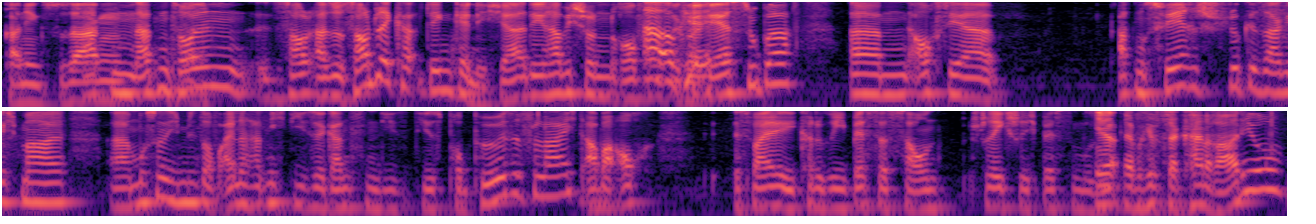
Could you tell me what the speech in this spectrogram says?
kann ich nichts zu Hat sagen. einen, hat einen tollen Sound, also Soundtrack, den kenne ich, ja, den habe ich schon drauf. Ah, okay. Der ist super, ähm, auch sehr atmosphärische Stücke, sage ich mal. Äh, muss man sich ein bisschen auf einlassen, hat nicht diese ganzen, dieses, dieses pompöse vielleicht, aber auch, es war ja die Kategorie bester Sound, Schrägstrich, beste Musik. Ja. Ja, aber gibt es da kein Radio?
